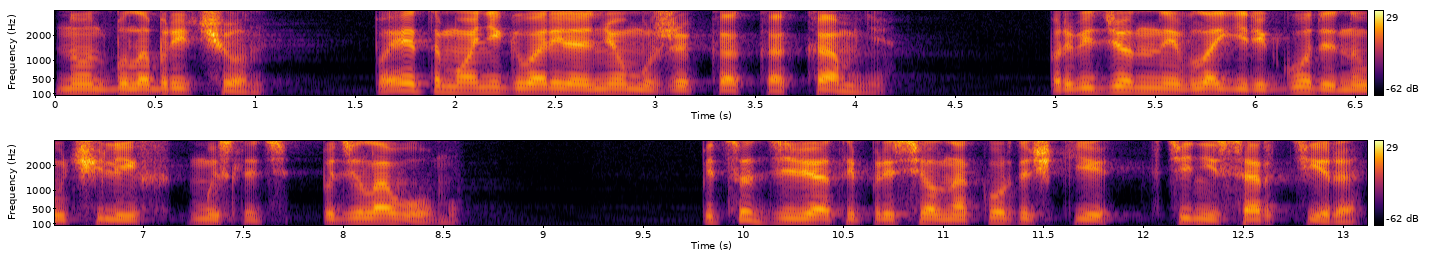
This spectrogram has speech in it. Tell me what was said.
Но он был обречен. Поэтому они говорили о нем уже как о камне. Проведенные в лагере годы научили их мыслить по-деловому. 509 присел на корточки в тени сортира.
